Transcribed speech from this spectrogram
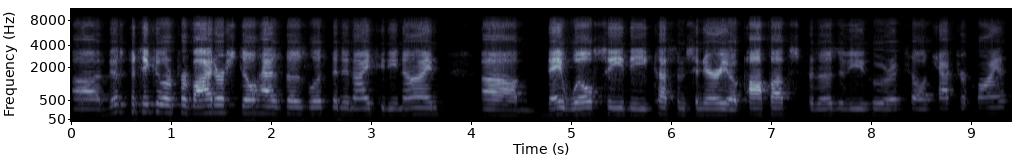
Uh, this particular provider still has those listed in ICD-9. Um, they will see the custom scenario pop-ups for those of you who are AccelaCAPTURE clients.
